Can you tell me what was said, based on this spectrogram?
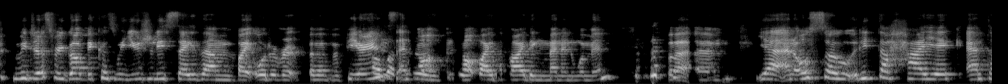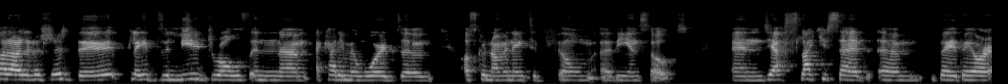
we just forgot because we usually say them by order of appearance oh, and not, not by dividing men and women. But um, yeah and also Rita Hayek and Talal Rajirde played the lead roles in um, Academy Award um, Oscar nominated film uh, The Insult and yes like you said um, they they are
